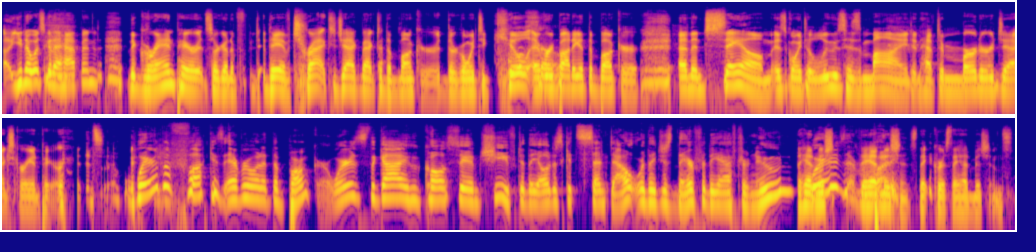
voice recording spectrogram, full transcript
Uh, You know what's going to happen? The grandparents are going to, they have tracked Jack back to the bunker. They're going to kill Also- everybody at the bunker. And then Sam is going to lose his mind and have to murder Jack's grandparents. Where the fuck is everyone at the bunker? Where's the guy who calls Sam Chief? Did they all just get sent out? Were they just there for the afternoon? They had, Where mission- is they everybody? Missions. They, Chris, they had missions.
